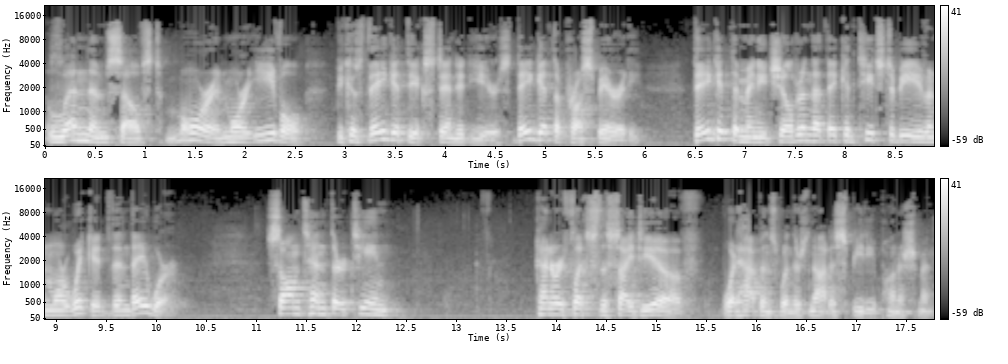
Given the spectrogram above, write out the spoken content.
lend themselves to more and more evil because they get the extended years, they get the prosperity, they get the many children that they can teach to be even more wicked than they were. Psalm 10:13 kind of reflects this idea of what happens when there's not a speedy punishment.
